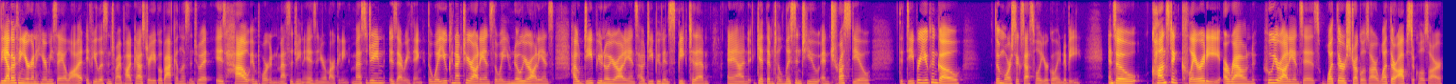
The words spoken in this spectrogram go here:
the other thing you're going to hear me say a lot if you listen to my podcast or you go back and listen to it is how important messaging is in your marketing. Messaging is everything. The way you connect to your audience, the way you know your audience, how deep you know your audience, how deep you can speak to them and get them to listen to you and trust you. The deeper you can go, the more successful you're going to be. And so constant clarity around who your audience is, what their struggles are, what their obstacles are,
